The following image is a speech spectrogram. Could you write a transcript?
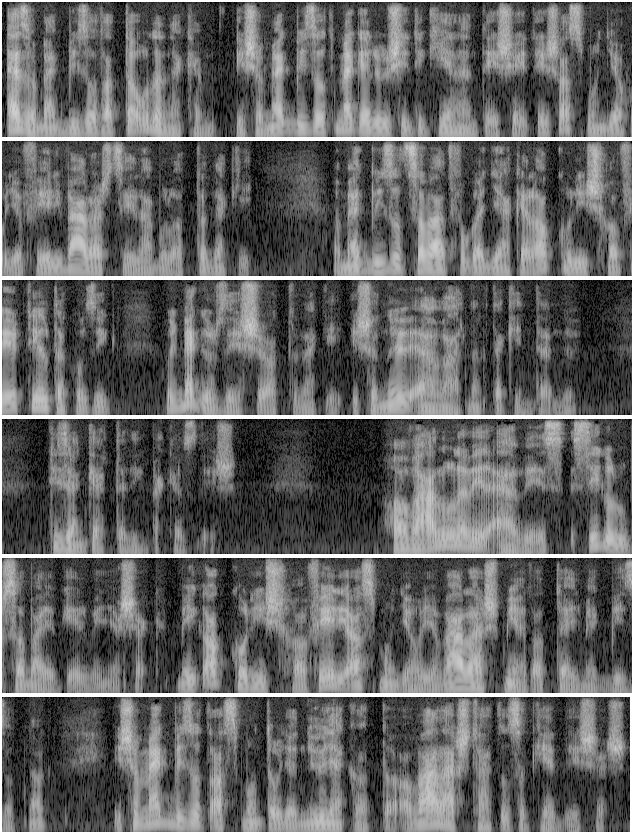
ez a megbízott adta oda nekem, és a megbízott megerősíti kijelentését, és azt mondja, hogy a férj vállás célából adta neki. A megbízott szavát fogadják el akkor is, ha a férj tiltakozik, hogy megőrzésre adta neki, és a nő elváltnak tekintendő. 12. bekezdés. Ha a vállólevél elvész, szigorúbb szabályok érvényesek. Még akkor is, ha a férj azt mondja, hogy a vállás miatt adta egy megbízottnak, és a megbízott azt mondta, hogy a nőnek adta, a vállás státusza kérdéses.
